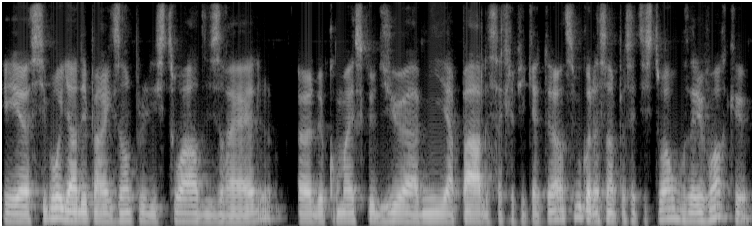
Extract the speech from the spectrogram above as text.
Et euh, si vous regardez par exemple l'histoire d'Israël, euh, de comment est-ce que Dieu a mis à part les sacrificateurs, si vous connaissez un peu cette histoire, vous allez voir que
